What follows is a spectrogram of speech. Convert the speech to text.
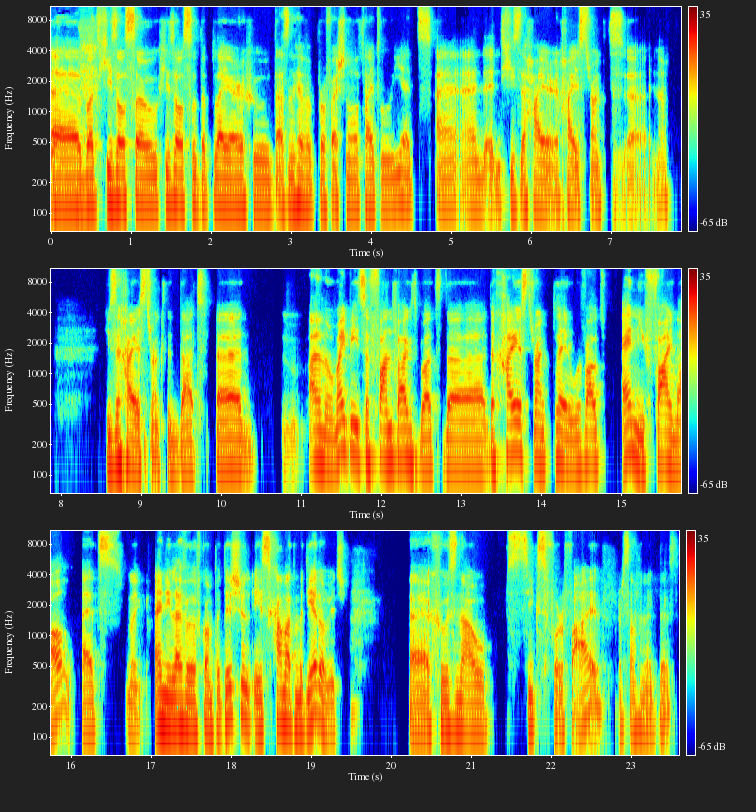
Uh, but he's also he's also the player who doesn't have a professional title yet, and, and he's the higher highest ranked. Uh, you know, he's the highest ranked at that. Uh, I don't know. Maybe it's a fun fact, but the the highest ranked player without any final at like any level of competition is Hamad Medjedovic, uh, who's now six for five or something like this.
